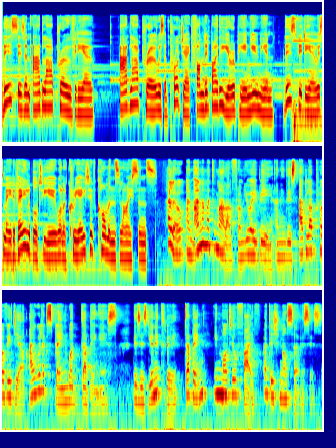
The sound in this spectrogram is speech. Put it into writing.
This is an AdLab Pro video. AdLab Pro is a project funded by the European Union. This video is made available to you on a Creative Commons license. Hello, I'm Anna Matamala from UAB and in this AdLab Pro video I will explain what dubbing is. This is Unit 3, Dubbing, in Module 5, Additional Services.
